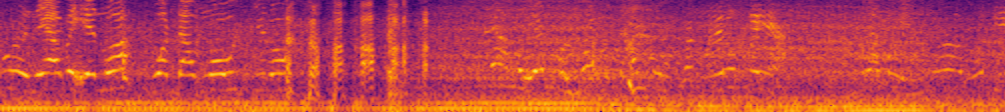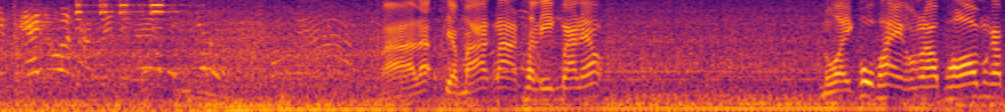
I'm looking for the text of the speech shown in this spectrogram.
โอ้ยเนี่ยไม่เห็นวะปวดดำเงาเมื่อกี้เนาะเนี่ยไม่เห็นหมดวะหลังไหนลูกไปอะเนี่ยไม่เห็นเออรถมีแผลอยู่ว่าหลังไหนแผลอะไรเงี้ยมาแล้วเสียมาร์กลากสลิงมาแล้ว หน่วยกู้ภัยของเราพร้อมครับ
